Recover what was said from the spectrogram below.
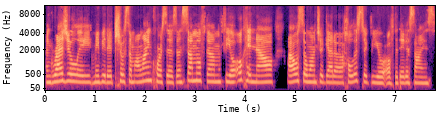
and gradually maybe they choose some online courses. And some of them feel, okay, now I also want to get a holistic view of the data science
